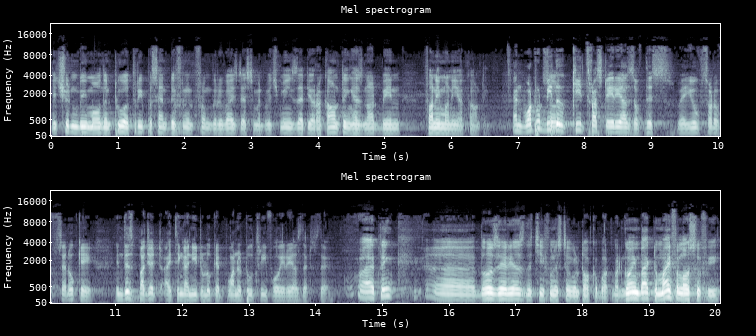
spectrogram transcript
it shouldn't be more than 2 or 3% different from the revised estimate, which means that your accounting has not been funny money accounting. And what would be the key thrust areas of this, where you've sort of said, okay, in this budget, I think I need to look at one or two, three, four areas that is there? Well, I think uh, those areas the Chief Minister will talk about. But going back to my philosophy,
